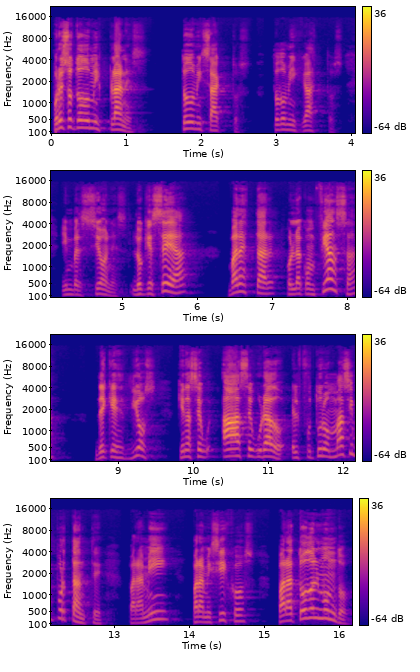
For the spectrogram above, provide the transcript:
Por eso todos mis planes, todos mis actos, todos mis gastos, inversiones, lo que sea, van a estar con la confianza de que es Dios quien ha asegurado el futuro más importante para mí, para mis hijos, para todo el mundo.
